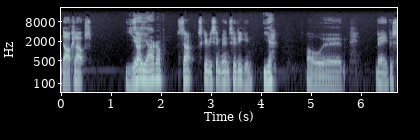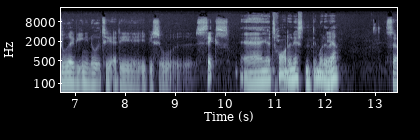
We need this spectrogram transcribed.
Nå, Claus. Ja, Så- Jakob. Så skal vi simpelthen til det igen. Ja. Og øh, hvad episode er vi egentlig nået til? Er det episode 6? ja, jeg tror det næsten. Det må det Ja. være. Så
